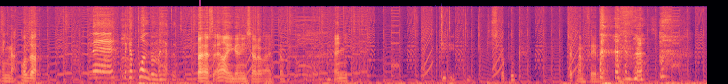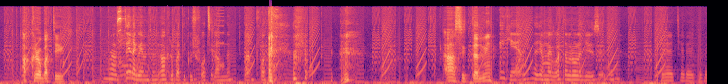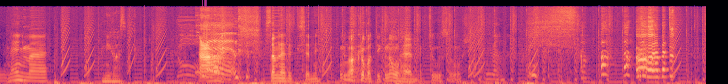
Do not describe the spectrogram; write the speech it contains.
Menj már oda. Ne, legalább pontba meheted. Persze, ja igen, én is arra vágytam. Ennyi. Kis kapuk. Csak nem fér be. Akrobatik. Az tényleg olyan, mint valami akrobatikus focilabda. Nem, foci. Azt hitted mi? Igen, nagyon meg voltam róla győződve. Menj már. Nem igaz. Ah, ezt nem lehetett kiszedni. Hú, akrobatik, no head, meg csúszós. Van? Ah, ah, ah, be.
